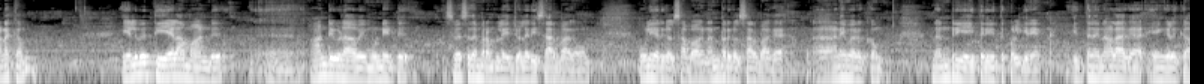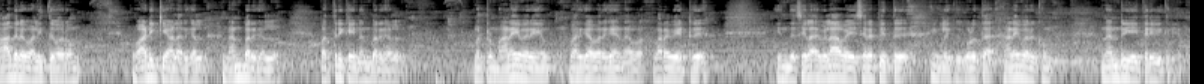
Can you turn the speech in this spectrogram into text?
வணக்கம். எழுபத்தி ஏழாம் ஆண்டு ஆண்டு விழாவை முன்னிட்டு சிவசிதம்பரம் பிள்ளை ஜுவல்லரி சார்பாகவும் ஊழியர்கள் சார்பாக நண்பர்கள் சார்பாக அனைவருக்கும் நன்றியை தெரிவித்துக் கொள்கிறேன். இத்தனை நாளாக எங்களுக்கு ஆதரவு அளித்து வரும் வாடிக்கையாளர்கள் நண்பர்கள் பத்திரிகை நண்பர்கள் மற்றும் அனைவரையும் வருக வருக என வரவேற்று இந்த சில விழாவை சிறப்பித்து எங்களுக்கு கொடுத்த அனைவருக்கும் நன்றியை தெரிவிக்கிறேன்.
